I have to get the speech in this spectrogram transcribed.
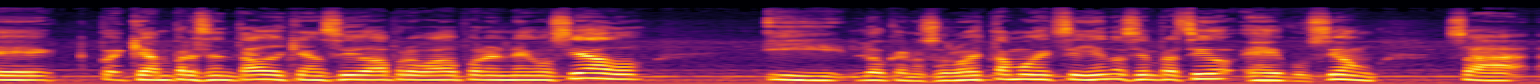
eh, que han presentado y que han sido aprobados por el negociado y lo que nosotros estamos exigiendo siempre ha sido ejecución. O sea,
